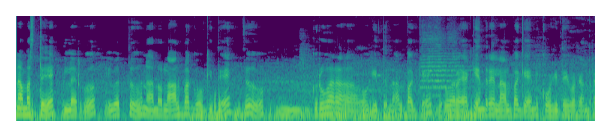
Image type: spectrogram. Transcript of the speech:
ನಮಸ್ತೆ ಎಲ್ಲರಿಗೂ. ಇವತ್ತು ನಾನು ಲಾಲ್ಬಾಗ್ ಹೋಗಿದ್ದೆ. ಇದು ಗುರುವಾರ ಹೋಗಿದ್ದು ಲಾಲ್ಬಾಗ್ಗೆ. ಗುರುವಾರ ಯಾಕೆ ಅಂದರೆ ಲಾಲ್ಬಾಗ್ ಏನಕ್ಕೆ ಹೋಗಿದ್ದೆ ಇವಾಗ ಅಂದರೆ,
